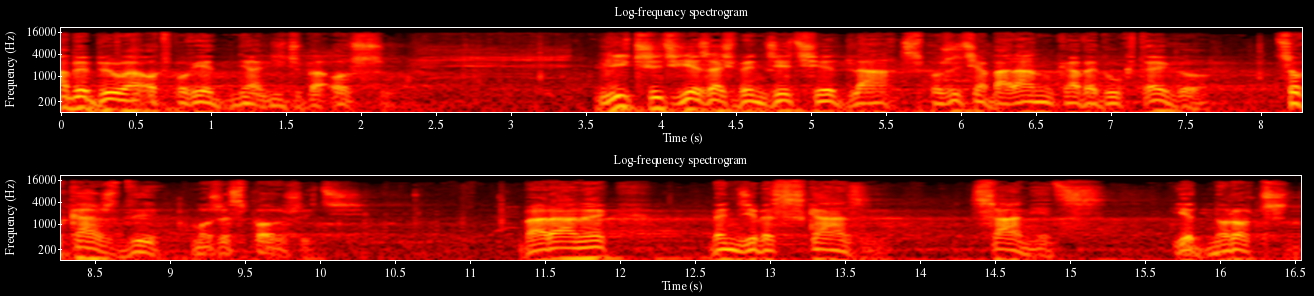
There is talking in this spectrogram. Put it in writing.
aby była odpowiednia liczba osób. Liczyć je zaś będziecie dla spożycia baranka według tego, co każdy może spożyć. Baranek będzie bez skazy, samiec, jednoroczny.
